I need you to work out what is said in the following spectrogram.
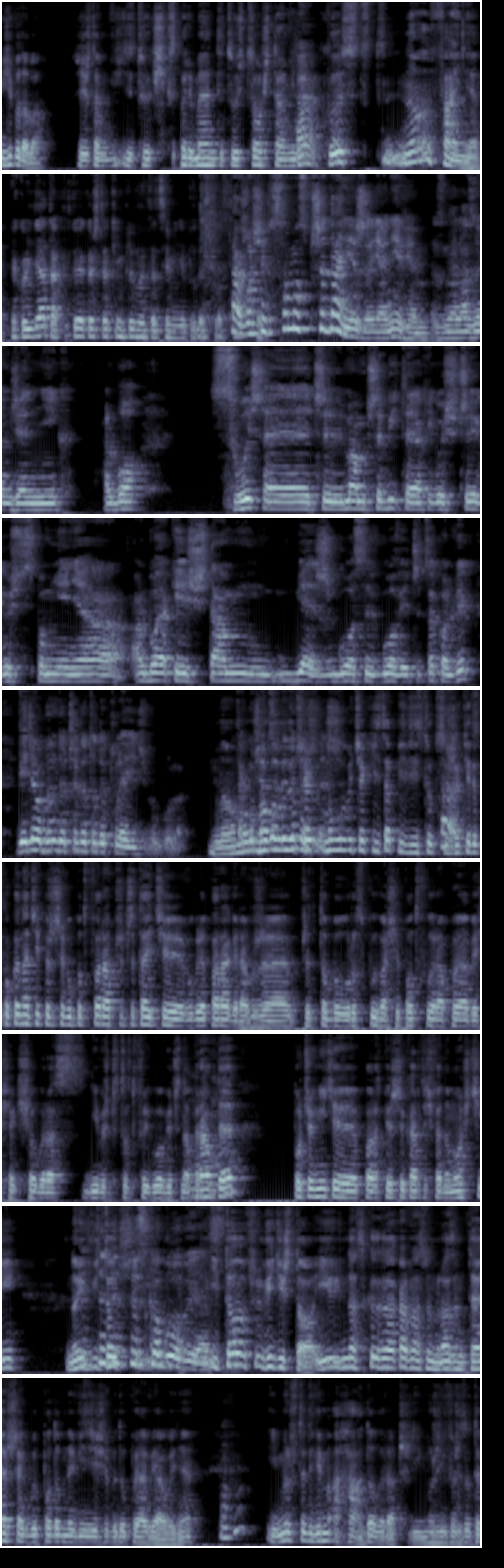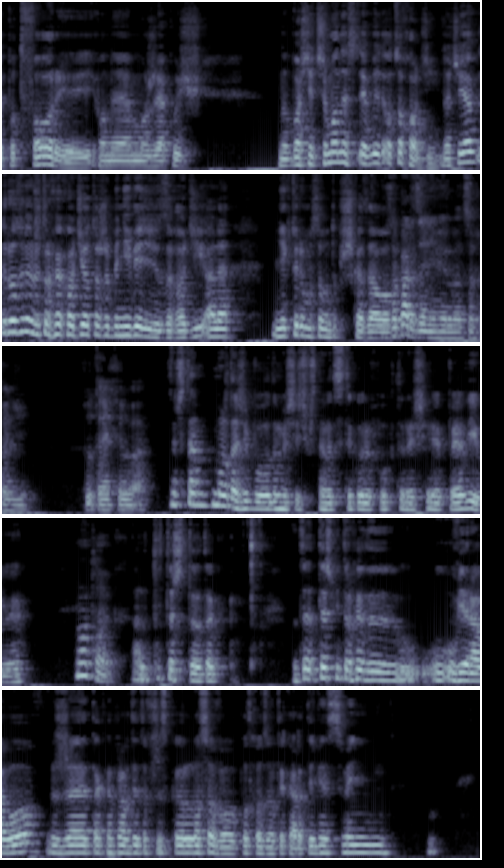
mi się podoba. Że tam tu jakieś eksperymenty, coś, coś tam. i Tak, to jest, no fajnie. Jako idea tak, tylko jakaś taka implementacja mi nie podeszła. Tak, właśnie sposób. samo sprzedanie, że ja nie wiem, znalazłem dziennik, albo słyszę, czy mam przebite jakiegoś czyjegoś wspomnienia, albo jakieś tam, wiesz, głosy w głowie, czy cokolwiek, wiedziałbym do czego to dokleić w ogóle. No, Tak sobie być, domyśleć. mógłby być jakiś zapis w instrukcji, Tak. że kiedy pokonacie pierwszego potwora, przeczytajcie w ogóle paragraf, że przed tobą rozpływa się potwór, a pojawia się jakiś obraz, nie wiesz czy to w twojej głowie, czy naprawdę. Mhm. Pociągnijcie po raz pierwszy kartę świadomości. No i, I wtedy wszystko byłoby jasne. I to widzisz to. I na, za każdym następnym razem też jakby podobne wizje się będą pojawiały, nie? Mhm. I my już wtedy wiemy, aha, dobra, czyli możliwe, że to te potwory, one może jakoś. No właśnie, czym one, jakby o co chodzi? Znaczy, ja rozumiem, że trochę chodzi o to, żeby nie wiedzieć o co chodzi, ale niektórym osobom to przeszkadzało. Za bardzo nie wiem o co chodzi. Tutaj chyba. Znaczy tam można się było domyślić już nawet z tych urywków, które się pojawiły. No tak. Ale to też to tak. no Te, też mi trochę uwierało, że tak naprawdę to wszystko losowo podchodzą te karty, więc w sumie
